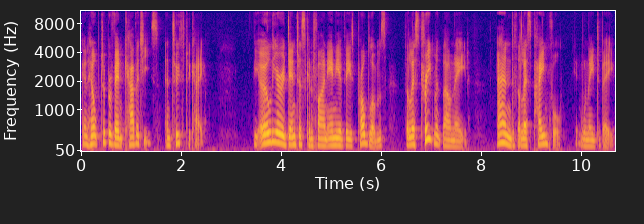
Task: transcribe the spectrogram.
can help to prevent cavities and tooth decay. The earlier a dentist can find any of these problems, the less treatment they'll need, and the less painful it will need to be.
